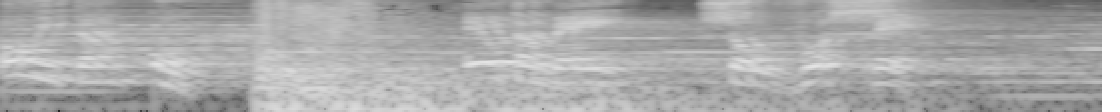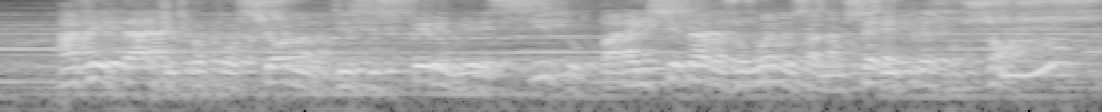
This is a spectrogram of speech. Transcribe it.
Ou então um. Eu também sou você. A verdade proporciona o desespero merecido para ensinar os humanos a não serem presunçosos.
